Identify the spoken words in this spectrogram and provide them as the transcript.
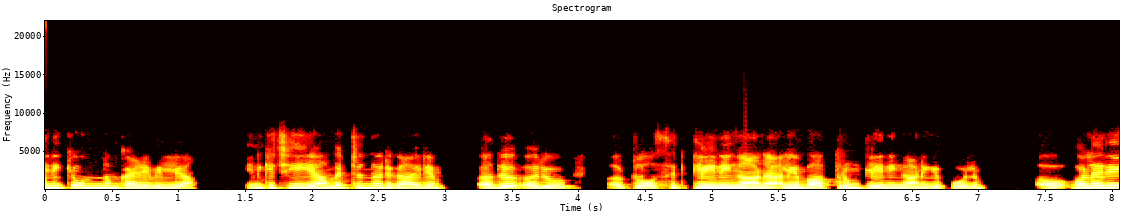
എനിക്കൊന്നും കഴിവില്ല. എനിക്ക് ചെയ്യാൻ പറ്റുന്ന ഒരു കാര്യം അത് ഒരു ക്ലോസറ്റ് ക്ലീനിങ് ആണ് അല്ലെങ്കിൽ ബാത്റൂം ക്ലീനിങ് ആണെങ്കിൽ പോലും വളരെ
